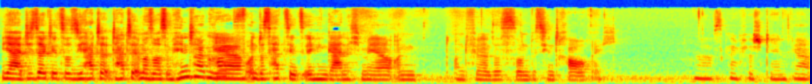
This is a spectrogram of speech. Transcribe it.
ja, die sagt jetzt so, sie hatte, hatte immer sowas im Hinterkopf ja. und das hat sie jetzt irgendwie gar nicht mehr und, und finde das so ein bisschen traurig. Ja, das kann ich verstehen. Ja.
